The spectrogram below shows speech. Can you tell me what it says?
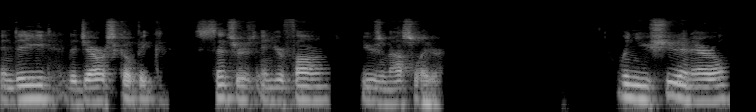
Indeed, the gyroscopic sensors in your phone use an oscillator. Mm-hmm. When you shoot an arrow,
